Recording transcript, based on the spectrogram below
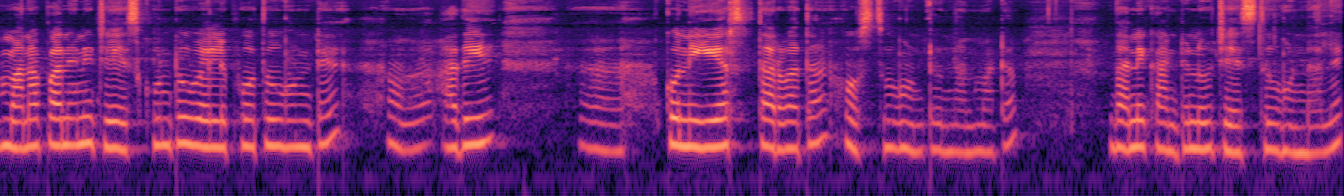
మన పనిని చేసుకుంటూ వెళ్ళిపోతూ ఉంటే అది కొన్ని ఇయర్స్ తర్వాత వస్తూ ఉంటుందన్నమాట. దాన్ని కంటిన్యూ చేస్తూ ఉండాలి.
